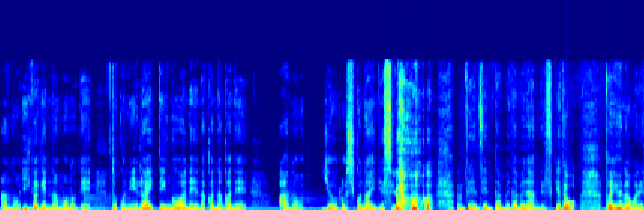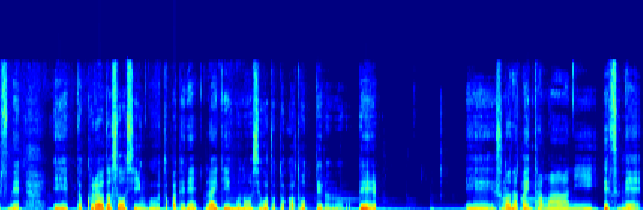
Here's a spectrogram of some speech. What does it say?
あの、いい加減なもので、特にライティングはね、なかなかね、あの、よろしくないんですよ。全然ダメダメなんですけど、というのもですね、えー、っと、クラウドソーシングとかでね、ライティングのお仕事とかを取ってるので、えー、その中にたまにですね、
